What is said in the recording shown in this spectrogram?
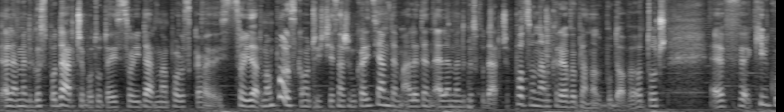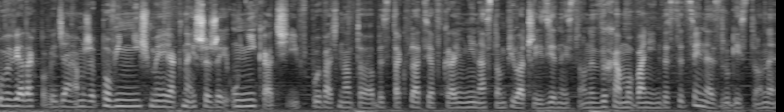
element gospodarczy, bo tutaj Solidarna Polska jest Solidarną Polską, oczywiście jest naszym koalicjantem, ale ten element gospodarczy. Po co nam Krajowy Plan Odbudowy? Otóż e, w kilku wywiadach powiedziałam, że powinniśmy jak najszerzej unikać i wpływać na to, aby stagflacja w kraju nie nastąpiła, czyli z jednej strony wyhamowanie inwestycyjne, z drugiej strony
